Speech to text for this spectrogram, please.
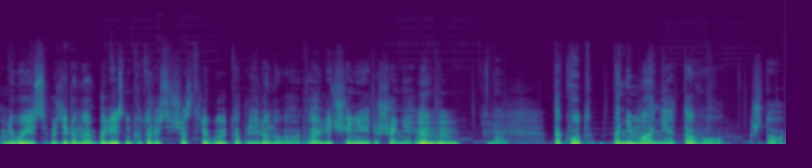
у него есть определенная болезнь, которая сейчас требует определенного э, лечения и решения, верно? Мгм. Да. Так вот, понимание того, что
